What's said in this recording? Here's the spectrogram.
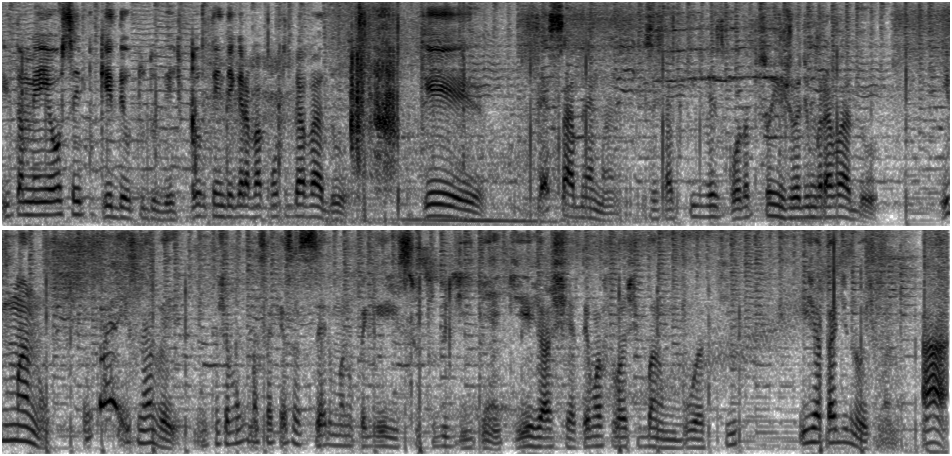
e também eu sei porque deu tudo verde Porque eu tentei gravar com outro gravador. Porque... Você sabe, né, mano? Você sabe que de vez em quando a pessoa enjoa de um gravador. E, mano, então é isso, né, velho? Então já vamos começar aqui essa série, mano. Peguei isso tudo de item aqui. Já achei até uma de bambu aqui. E já tá de noite, mano. Ah,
